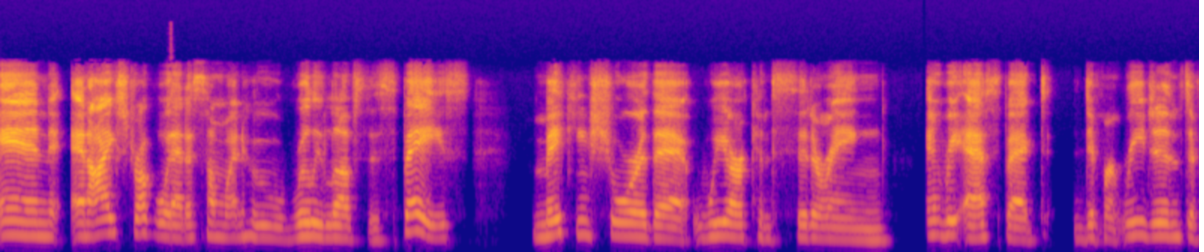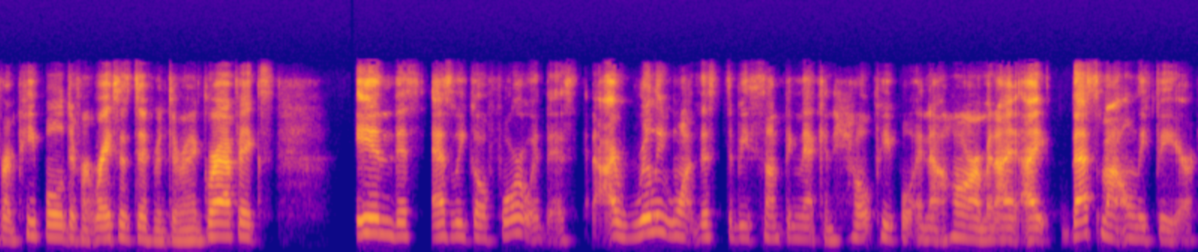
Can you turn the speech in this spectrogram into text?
And and i struggle with that as someone who really loves this space making sure that we are considering every aspect different regions different people different races different demographics in this as we go forward with this. I really want this to be something that can help people and not harm. And I, I that's my only fear.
